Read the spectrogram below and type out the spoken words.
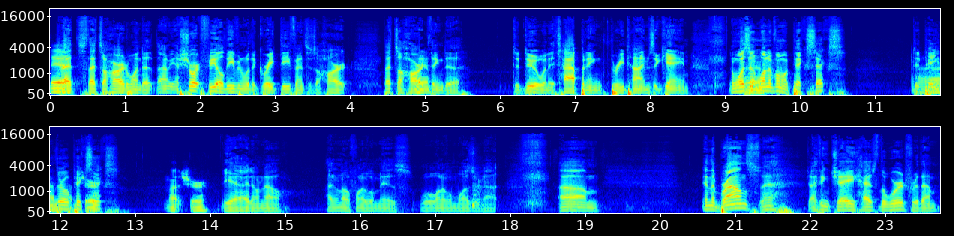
Yeah. That's that's a hard one to. I mean, a short field, even with a great defense, is a hard. That's a hard Yeah. thing to to do when it's happening three times a game. And wasn't Yeah. one of them a pick six? Did Uh, Peyton I'm throw a pick sure. six? Not sure. Yeah, I don't know. I don't know if one of them is. Well, one of them was or not. Um, and the Browns, uh, I think Jay has the word for them.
